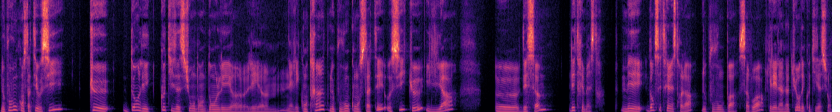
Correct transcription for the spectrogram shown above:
Nous pouvons constater aussi que dans les cotisations, donc dans les, euh, euh, les, contraintes, nous pouvons constater aussi qu'il y a euh, des sommes, des trimestres. Mais dans ces trimestres-là, nous ne pouvons pas savoir quelle est la nature des cotisations.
